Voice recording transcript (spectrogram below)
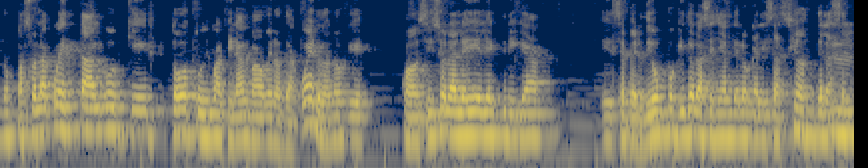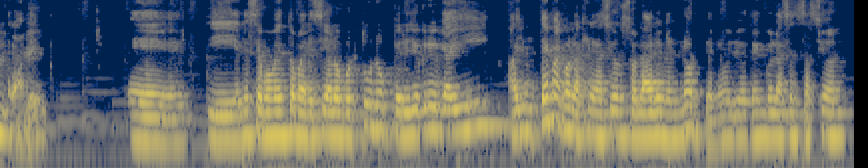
nos pasó la cuenta algo que todos tuvimos al final más o menos de acuerdo, ¿no? que cuando se hizo la ley eléctrica eh, se perdió un poquito la señal de localización de las centrales. Eh, y en ese momento parecía lo oportuno, pero yo creo que ahí hay un tema con la generación solar en el norte, ¿no? Yo tengo la sensación,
